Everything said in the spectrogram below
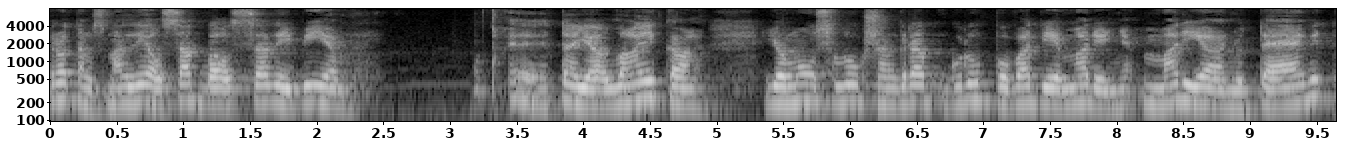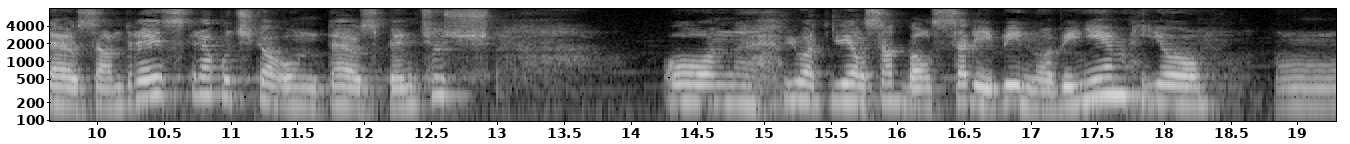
protams, man liels atbalsts arī bija e, tajā laikā, jo mūsu lūkšana grupu vadīja Mariņa, Marijāņu tēvi, tēvs Andrejs Strapučka un tēvs Penčušs. Un ļoti liels atbalsts arī bija no viņiem, jo mm,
